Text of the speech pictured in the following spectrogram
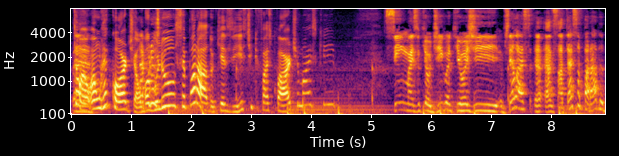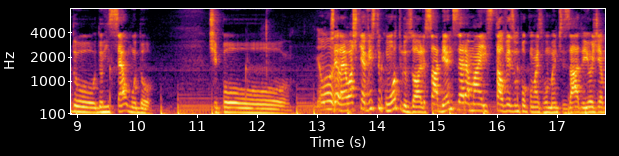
Então, é, é um recorte, é um É por bagulho separado, que existe, que faz parte, mas que. Sim, mas o que eu digo é que hoje, sei lá, essa- essa- até essa parada do, do resell mudou. Tipo. Eu, Sei lá, eu acho que é visto com outros olhos, sabe? Antes era mais, talvez um pouco mais romantizado e hoje é-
